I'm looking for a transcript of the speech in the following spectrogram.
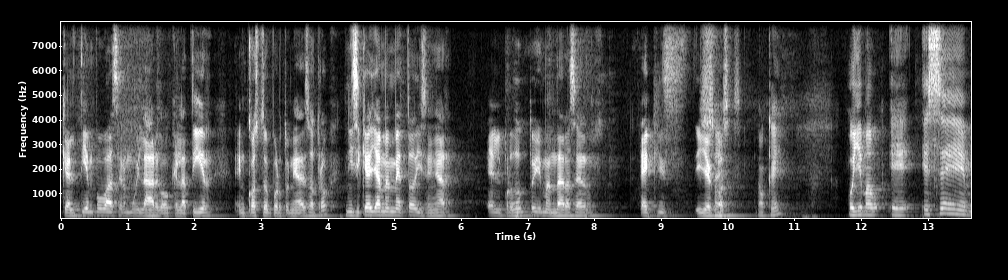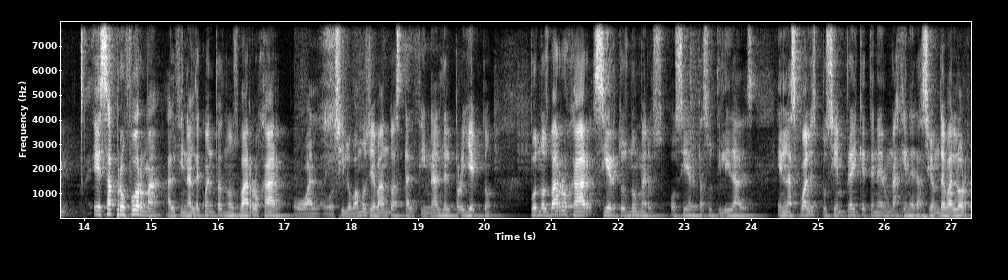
que el tiempo va a ser muy largo, que la TIR en costo de oportunidad es otro, ni siquiera ya me meto a diseñar el producto y mandar a hacer X y Y cosas. Ok. Oye, Mau, eh, ese, esa proforma al final de cuentas nos va a arrojar, o, o si lo vamos llevando hasta el final del proyecto, pues nos va a arrojar ciertos números o ciertas utilidades en las cuales pues siempre hay que tener una generación de valor,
